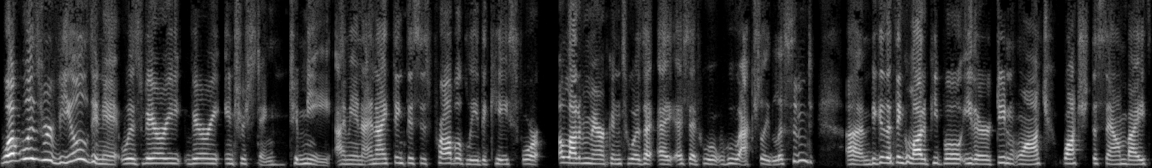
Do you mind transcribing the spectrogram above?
what was revealed in it was very very interesting to me. I mean and i think this is probably the case for a lot of americans who as i, I said who, who actually listened um, because i think a lot of people either didn't watch watched the sound bites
